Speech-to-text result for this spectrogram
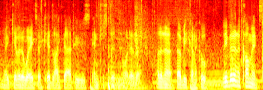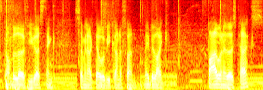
you know, give it away to a kid like that who's interested in whatever. I don't know. That'd be kind of cool. Leave it in the comments down below if you guys think something like that would be kind of fun. Maybe like buy one of those packs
